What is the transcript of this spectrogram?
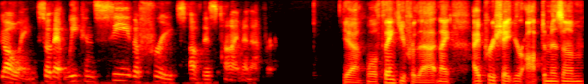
going so that we can see the fruits of this time and effort. Yeah, well, thank you for that, and I I appreciate your optimism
